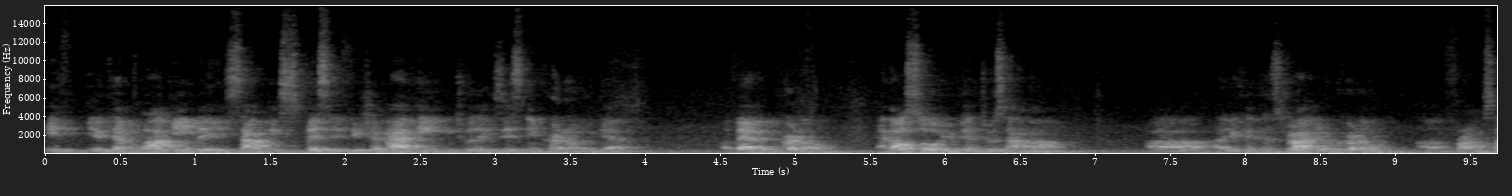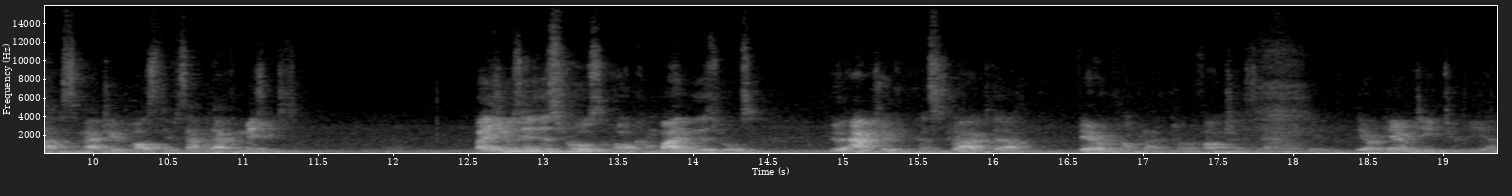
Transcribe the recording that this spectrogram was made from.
if you can plug in the, some explicit feature mapping into the existing kernel, you get a valid kernel. And also, you can do some, uh, you can construct your kernel uh, from some symmetric positive semi-definite matrix. By using these rules or combining these rules, you actually can construct uh, very complex kernel functions, and they are guaranteed to be uh,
